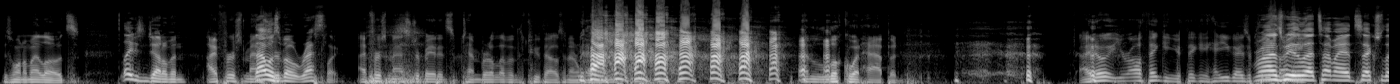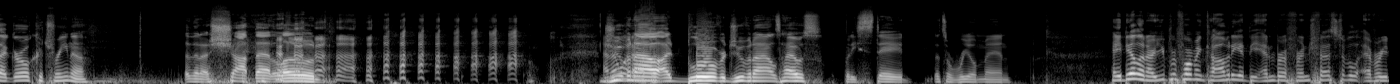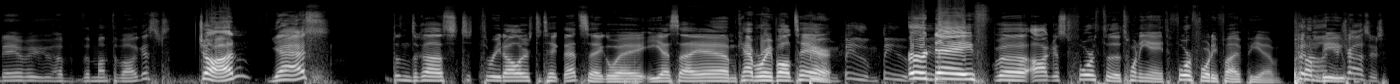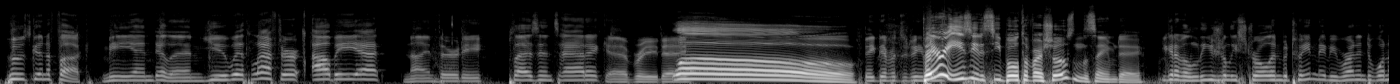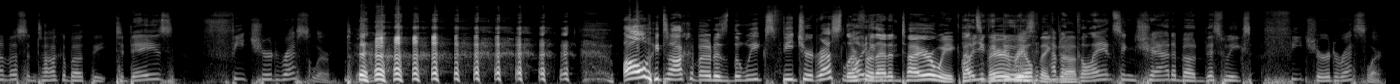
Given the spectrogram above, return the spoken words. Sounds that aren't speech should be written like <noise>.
is one of my loads. Ladies and gentlemen, I first mastur- that was about wrestling. I first masturbated September 11th, 2001. <laughs> and look what happened. I know you're all thinking. You're thinking, hey, you guys are Reminds me of that time I had sex with that girl Katrina, and then I shot that load. <laughs> I Juvenile, I happened. blew over Juvenile's house, but he stayed. That's a real man. Hey, Dylan, are you performing comedy at the Edinburgh Fringe Festival every day of, of the month of August? John, Yes. doesn't cost three dollars to take that segue. Yes, I am. Cabaret Voltaire. Boom, boom, boom. Er day, f- uh, August fourth to the twenty eighth, four forty five p.m. Put Come on be your trousers. Who's gonna fuck? Me and Dylan. You with laughter. I'll be at 9:30. Pleasance Attic every day. Whoa! Big difference between Very easy to see both of our shows in the same day. You could have a leisurely stroll in between, maybe run into one of us and talk about the today's featured wrestler. <laughs> All we talk about is the week's featured wrestler All for that can- entire week. All That's you a very can do real is thing, have John. a glancing chat about this week's featured wrestler.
